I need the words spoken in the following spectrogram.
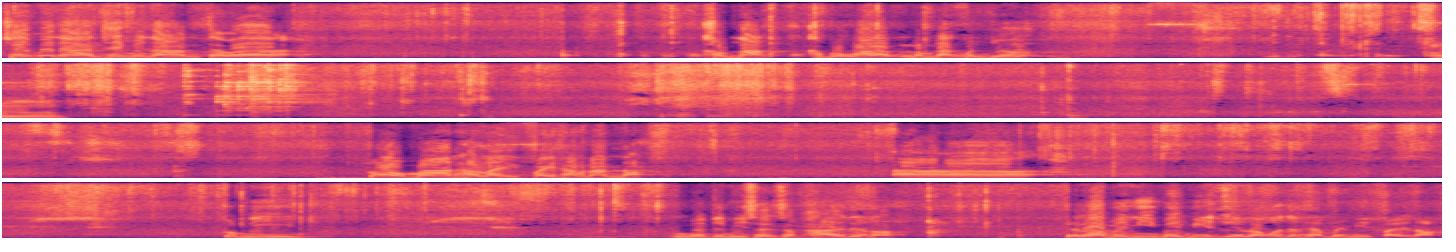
ใช้ไม่นานใช้ไม่นานแต่ว่าเขาหนักเขาบอกว่าน้ำหนักมันเยอะ อืมก็ออกมาเท่าไหร่ไฟเท่านั้นเนาะอ่าก็มี เหมือนจะมีใส่สะพายด้วยเนาะแต่ถ้าไม่มีใบมีดเดี๋ยวเราก็จะแถมใบมีดไปเนาะ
